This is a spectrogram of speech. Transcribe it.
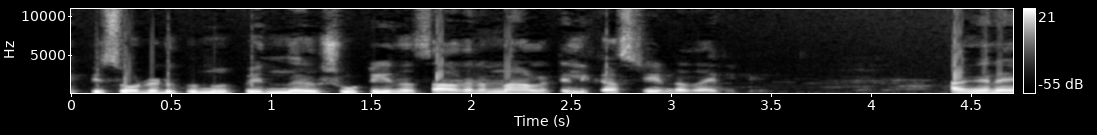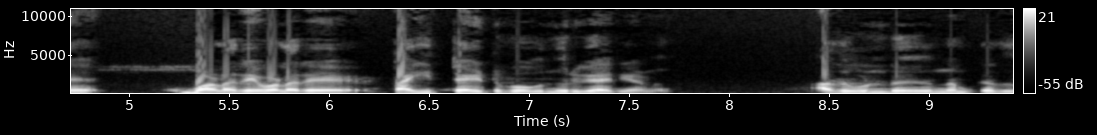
എപ്പിസോഡ് എടുക്കുന്നു. ഇപ്പൊ ഇന്ന് ഷൂട്ട് ചെയ്യുന്ന സാധനം നാളെ ടെലികാസ്റ്റ് ചെയ്യേണ്ടതായിരിക്കും. അങ്ങനെ വളരെ വളരെ ടൈറ്റായിട്ട് പോകുന്ന ഒരു കാര്യമാണ്. അതുകൊണ്ട് നമുക്കത്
